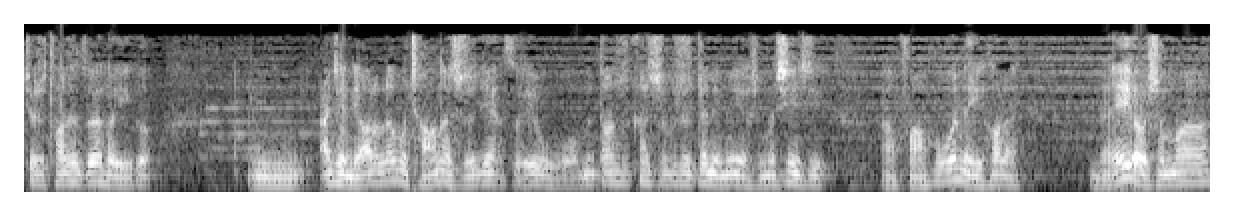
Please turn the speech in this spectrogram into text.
就是他是最后一个，嗯，而且聊了那么长的时间，所以我们当时看是不是这里面有什么信息，啊，反复问了以后呢，没有什么。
